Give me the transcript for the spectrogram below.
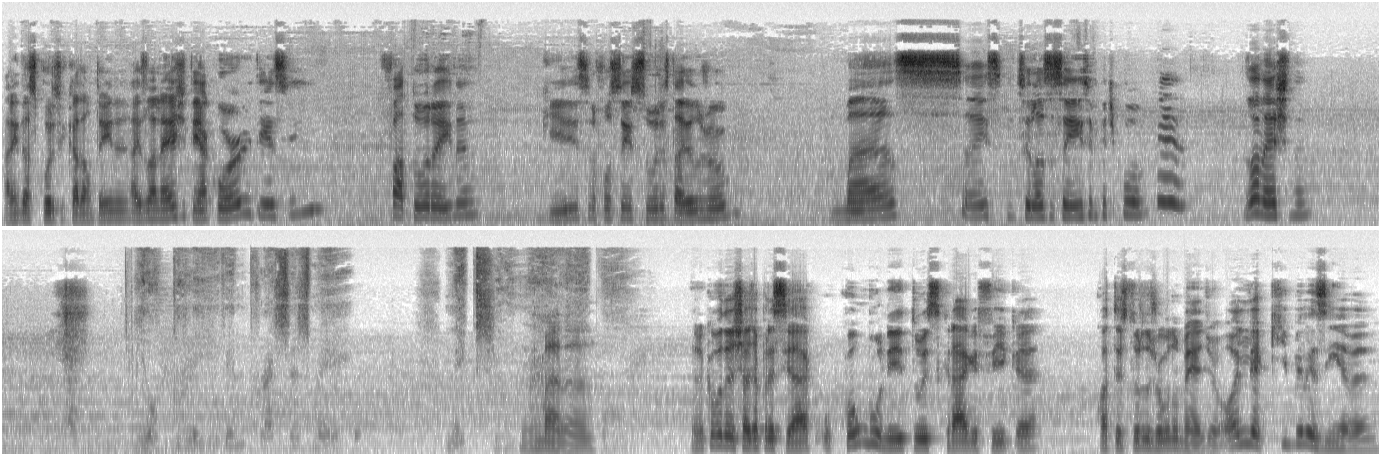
Além das cores que cada um tem, né? A Slanesh tem a cor e tem esse fator aí, né? Que se não fosse censura estaria no jogo. Mas aí você lança sem isso e fica tipo. É. Slanesh, né? Mano. Eu nunca vou deixar de apreciar o quão bonito o Scrag fica com a textura do jogo no médio. Olha que belezinha, velho.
